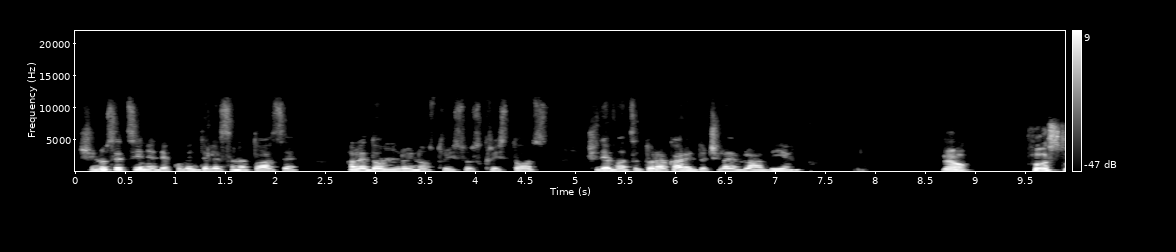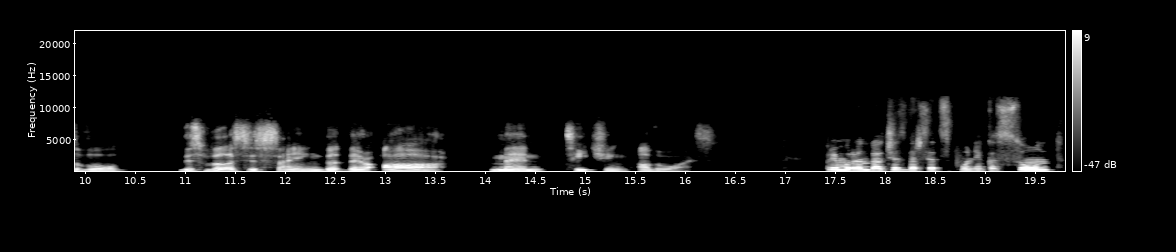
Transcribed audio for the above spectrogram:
și nu se ține de cuvintele sănătoase ale Domnului nostru Isus Hristos și de învățătura care duce la evlavie, Now, first of all, this verse is saying that there are men teaching otherwise. primul rând, acest verset spune că sunt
